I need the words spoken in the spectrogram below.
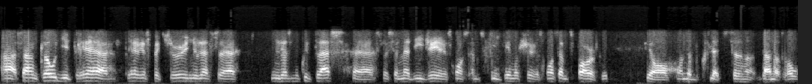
ensemble, Claude il est très très respectueux, il nous laisse il nous laisse beaucoup de place, euh, spécialement DJ est responsable du comité. Moi, je suis responsable du power play. Puis on, on a beaucoup de latitude dans notre rôle.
